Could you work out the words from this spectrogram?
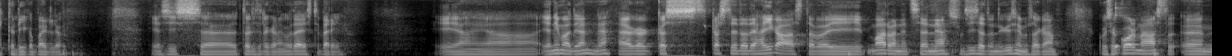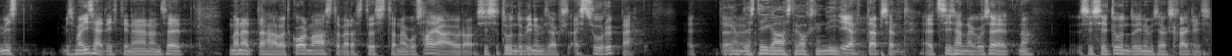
ikka liiga palju. ja siis äh, ta oli sellega nagu täiesti päri. ja, ja, ja niimoodi on jah, aga kas, kas seda teha iga aasta või ma arvan, et see on jah, sul sisetunde küsimus, aga kui sa kolme aasta, äh, mis mis ma ise tihti näen, on see, et mõned tahavad kolme aasta pärast tõsta nagu saja euro, siis see tundub inimese jaoks hästi suur hüpe. et. pigem tõsta iga aasta kakskümmend viis. jah, täpselt, et siis on nagu see, et noh, siis ei tundu inimese jaoks kallis.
